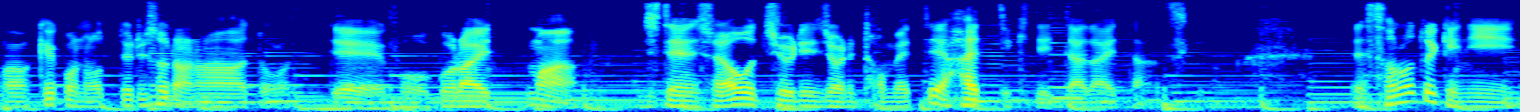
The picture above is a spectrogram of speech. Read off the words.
あ結構乗ってる人だなーと思って、こうご来、まあ、自転車を駐輪場に止めて入ってきていただいたんですけど、でその時に、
